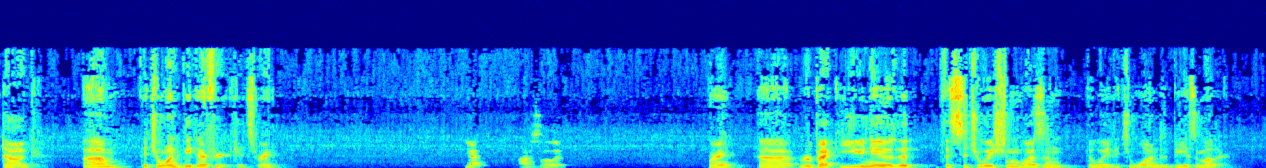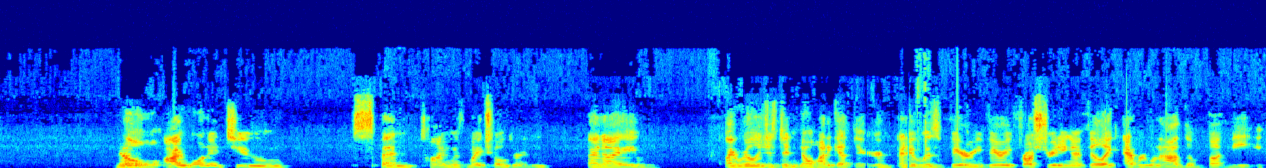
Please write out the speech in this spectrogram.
Doug, um, that you wanted to be there for your kids, right? Yeah, absolutely. Right, uh, Rebecca. You knew that the situation wasn't the way that you wanted to be as a mother. No, I wanted to spend time with my children, and I, I really just didn't know how to get there, and it was very, very frustrating. I feel like everyone had them but me.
